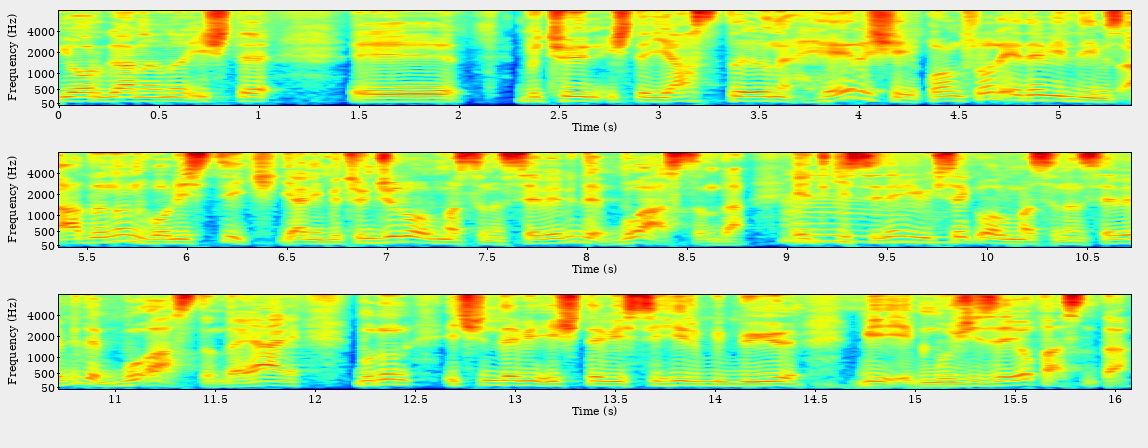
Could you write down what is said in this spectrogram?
yorganını işte e, bütün işte yastığını her şeyi kontrol edebildiğimiz adının holistik yani bütüncül olmasının sebebi de bu aslında. Etkisinin yüksek olmasının sebebi de bu aslında. Yani bunun içinde bir işte bir sihir, bir büyü, bir mucize yok aslında.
